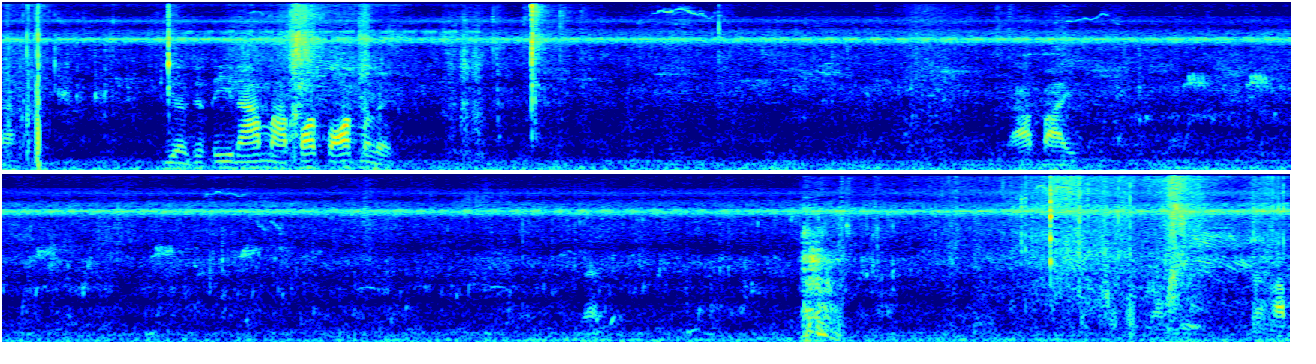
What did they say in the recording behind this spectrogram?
นะเหยื่อจะตีน้ำมาป๊อดป๊อดมาเลยช้าไปนะลองดูนะครับ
